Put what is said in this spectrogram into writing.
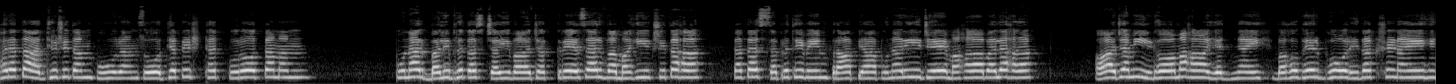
भरताध्युषितम् पूर्वम् सोऽध्यतिष्ठत् पुरोत्तमम् पुनर्बलिभृतश्चैव चक्रे सर्वमहीक्षितः ततः स पृथिवीम् प्राप्य पुनरीजे महाबलः। आजमीढो महायज्ञैः बहुभिर्भूरि दक्षिणैः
